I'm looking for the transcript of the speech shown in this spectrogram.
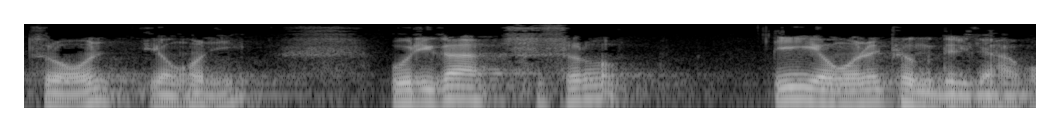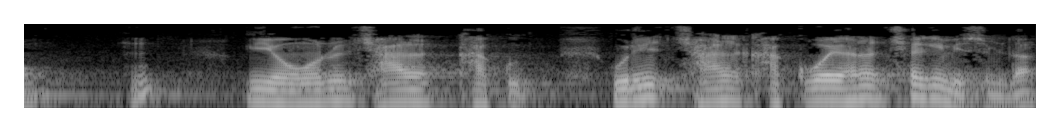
들어온 영혼이 우리가 스스로 이 영혼을 병들게 하고 이 영혼을 잘 갖고 우리는 잘 가꾸어야 하는 책임이 있습니다.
